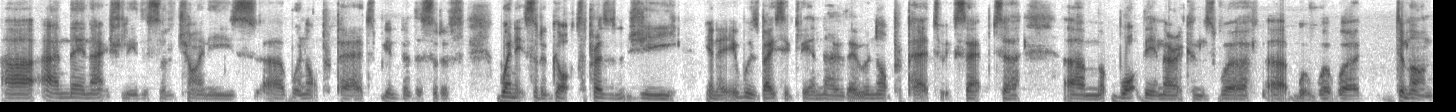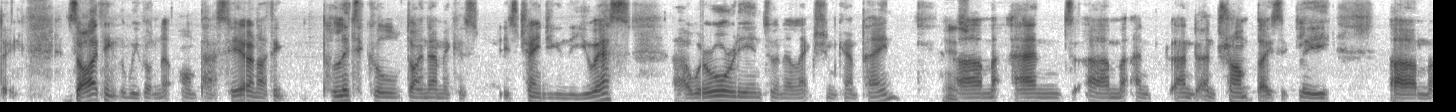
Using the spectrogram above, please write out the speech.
Uh, and then actually the sort of Chinese uh, were not prepared. You know, the sort of when it sort of got to President Xi, you know, it was basically a no. They were not prepared to accept uh, um, what the Americans were, uh, were, were demanding. So I think that we've got an impasse here, and I think political dynamic is is changing in the U.S. Uh, we're already into an election campaign, yes. um, and um, and and and Trump basically um,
